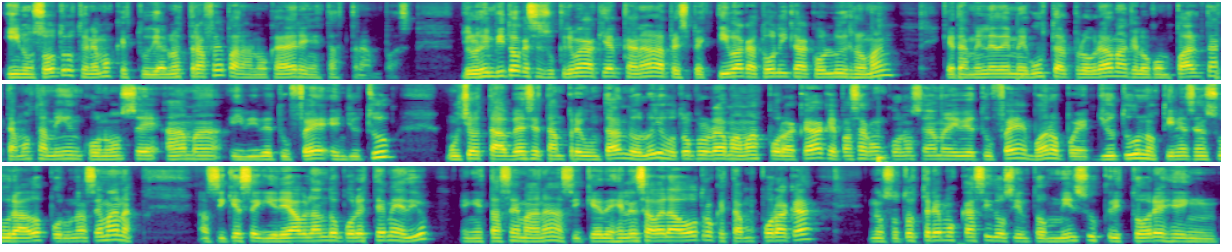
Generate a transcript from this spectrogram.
Y nosotros tenemos que estudiar nuestra fe para no caer en estas trampas. Yo los invito a que se suscriban aquí al canal a Perspectiva Católica con Luis Román, que también le den me gusta al programa, que lo compartan. Estamos también en Conoce, Ama y Vive tu Fe en YouTube. Muchos tal vez se están preguntando, Luis, otro programa más por acá, ¿qué pasa con Conoce, Ama y Vive tu Fe? Bueno, pues YouTube nos tiene censurados por una semana. Así que seguiré hablando por este medio en esta semana. Así que déjenle saber a otros que estamos por acá. Nosotros tenemos casi 200 mil suscriptores en,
